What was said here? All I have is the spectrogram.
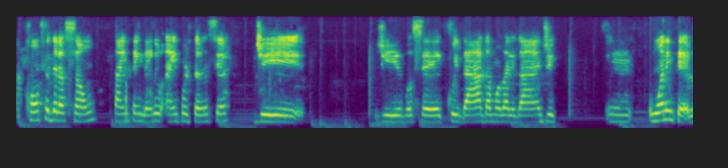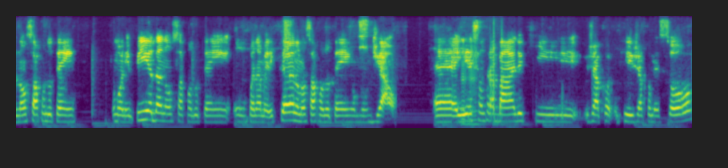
a confederação está entendendo a importância de, de você cuidar da modalidade em, o ano inteiro, não só quando tem uma Olimpíada, não só quando tem um Pan-Americano, não só quando tem um Mundial. É, e Uhum. esse é um trabalho que já, que já começou,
